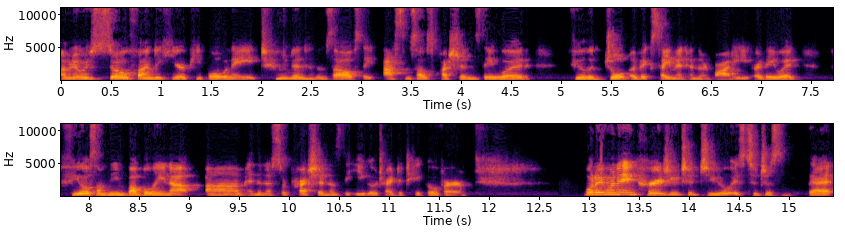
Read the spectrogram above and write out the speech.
Um, and it was so fun to hear people when they tuned into themselves they asked themselves questions they would feel the jolt of excitement in their body, or they would feel something bubbling up um, and then a suppression as the ego tried to take over. What I want to encourage you to do is to just bet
